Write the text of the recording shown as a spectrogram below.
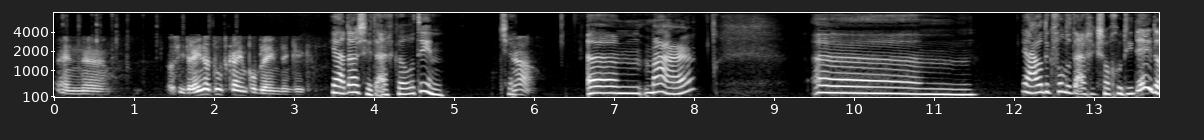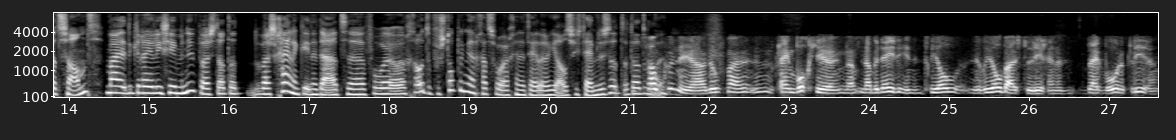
En als iedereen dat doet, krijg je een probleem, denk ik. Ja, daar zit eigenlijk wel wat in. Tja. Ja. Ehm, maar... ehm, ja, want ik vond het eigenlijk zo'n goed idee, dat zand. Maar ik realiseer me nu pas dat dat waarschijnlijk inderdaad... eh, voor grote verstoppingen gaat zorgen in het hele rioolsysteem. Dus dat... dat zou kunnen, ja. Er hoeft maar een klein bochtje naar, naar beneden in het riool, de rioolbuis te liggen. En het blijft behoorlijk liggen.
